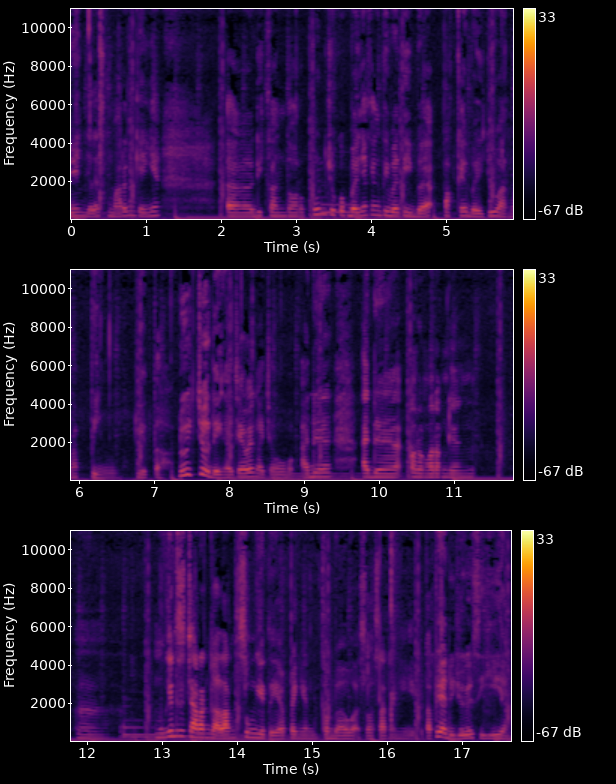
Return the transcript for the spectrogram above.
yang jelas kemarin kayaknya uh, di kantor pun cukup banyak yang tiba-tiba pakai baju warna pink gitu. Lucu deh nggak cewek nggak cowok. Ada ada orang-orang yang uh, mungkin secara nggak langsung gitu ya pengen kebawa suasananya gitu. Tapi ada juga sih yang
